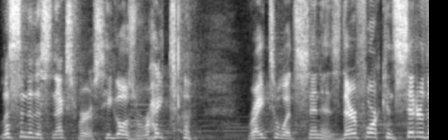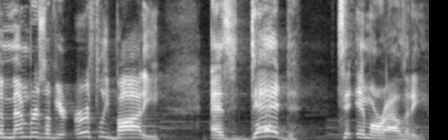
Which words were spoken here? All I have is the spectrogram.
Listen to this next verse. He goes right to right to what sin is. Therefore, consider the members of your earthly body as dead to immorality.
